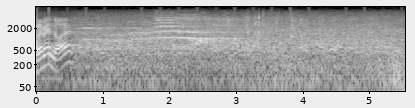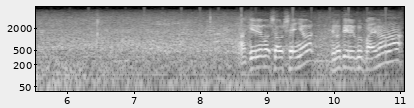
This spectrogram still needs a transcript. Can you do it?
Tremendo, ¿eh? Aquí vemos a un señor que no tiene culpa de nada.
